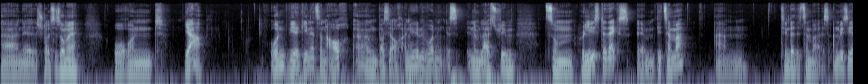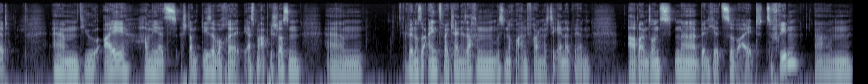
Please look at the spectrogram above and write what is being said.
äh, eine stolze Summe. Und ja, und wir gehen jetzt dann auch, ähm, was ja auch angekündigt worden ist, in einem Livestream zum Release der Decks im Dezember. Ähm, 10. Dezember ist anvisiert. Ähm, die UI haben wir jetzt Stand dieser Woche erstmal abgeschlossen. Ähm, für noch so ein, zwei kleine Sachen muss ich nochmal anfragen, dass die geändert werden. Aber ansonsten äh, bin ich jetzt soweit zufrieden. Ähm,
